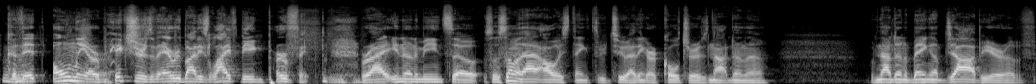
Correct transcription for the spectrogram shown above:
because mm-hmm. it only sure. are pictures of everybody's life being perfect mm-hmm. right you know what i mean so so some of that i always think through too i think our culture has not done a we've not done a bang up job here of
